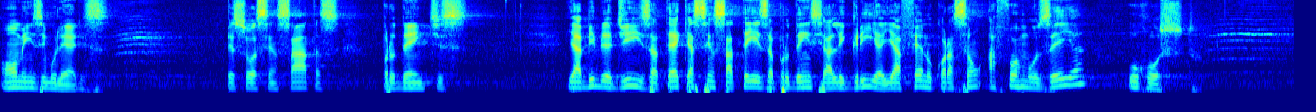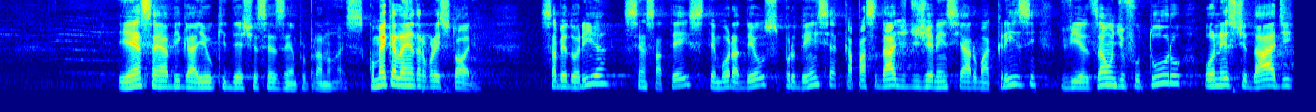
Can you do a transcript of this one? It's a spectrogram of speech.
homens e mulheres. Pessoas sensatas, prudentes. E a Bíblia diz até que a sensatez, a prudência, a alegria e a fé no coração aformoseia o rosto. E essa é a Abigail que deixa esse exemplo para nós. Como é que ela entra para a história? Sabedoria, sensatez, temor a Deus, prudência, capacidade de gerenciar uma crise, visão de futuro, honestidade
